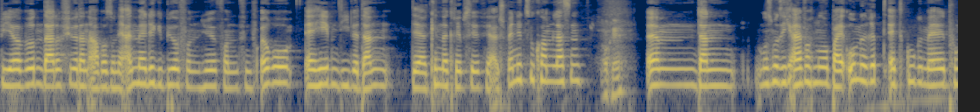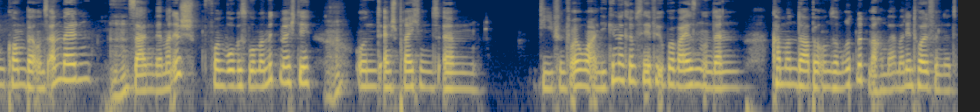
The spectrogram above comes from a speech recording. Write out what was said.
Wir würden da dafür dann aber so eine Anmeldegebühr von Höhe von 5 Euro erheben, die wir dann der Kinderkrebshilfe als Spende zukommen lassen. Okay. Ähm, dann muss man sich einfach nur bei omelrit.googlemail.com bei uns anmelden, sagen, wer man ist, von wo bis wo man mit möchte und entsprechend ähm, die 5 Euro an die Kinderkrebshilfe überweisen und dann kann man da bei unserem Ritt mitmachen, weil man den toll findet.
